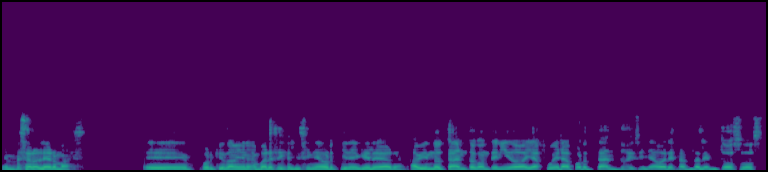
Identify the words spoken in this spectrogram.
empezar a leer más. Eh, porque también me parece que el diseñador tiene que leer. Habiendo tanto contenido ahí afuera por tantos diseñadores tan talentosos,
